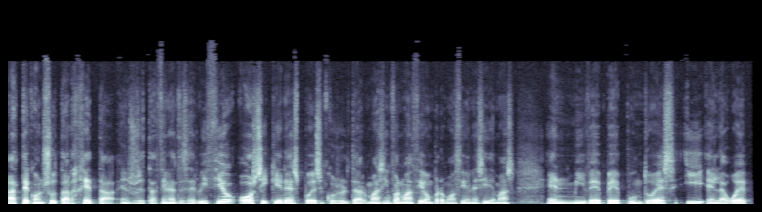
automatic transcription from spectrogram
hazte con su tarjeta en sus estaciones de servicio o si quieres puedes consultar más información, y demás en mibp.es y en la web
